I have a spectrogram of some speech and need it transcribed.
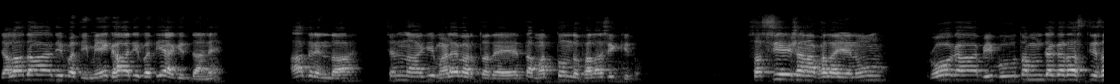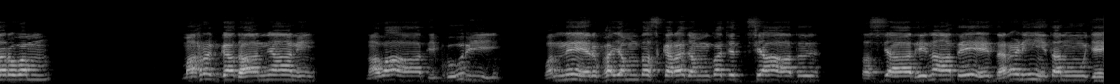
ಜಲದಾಧಿಪತಿ, ಮೇಘಾಧಿಪತಿ ಆಗಿದ್ದಾನೆ. ಆದ್ದರಿಂದ ಚೆನ್ನಾಗಿ ಮಳೆ ಬರ್ತದೆ ಅಂತ ಮತ್ತೊಂದು ಫಲ ಸಿಕ್ಕಿತು. ಸಸ್ಯೇಶನ ಫಲ ಏನು? ರೋಗಾಭಿಭೂತಂ ಜಗದಸ್ತಿ ಮಹರ್ಗ ಧಾನ್ಯಾನಿ ನವಾತಿ ಭೂರಿ ವನ್ನೇರ್ಭಯಂ ತಸ್ಕರಜಂ ಕ್ವಚಿತ್ ಸ್ಯಾತ್ ಸಸ್ಯಾಧಿನಾಥೇ ಧರಣಿ ತನೂಜೇ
